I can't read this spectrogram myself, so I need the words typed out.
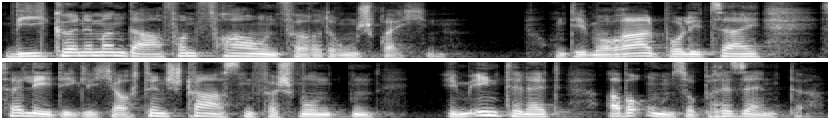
Wie könne man da von Frauenförderung sprechen? Und die Moralpolizei sei lediglich aus den Straßen verschwunden, im Internet aber umso präsenter.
